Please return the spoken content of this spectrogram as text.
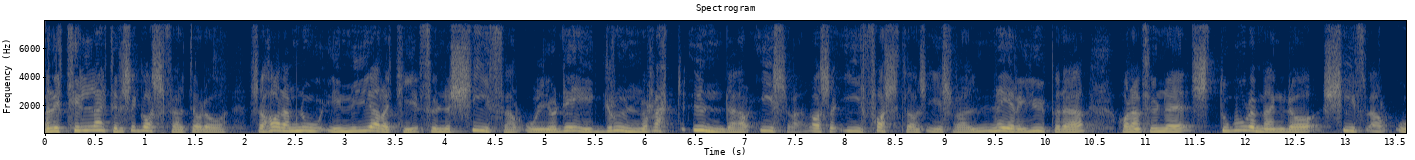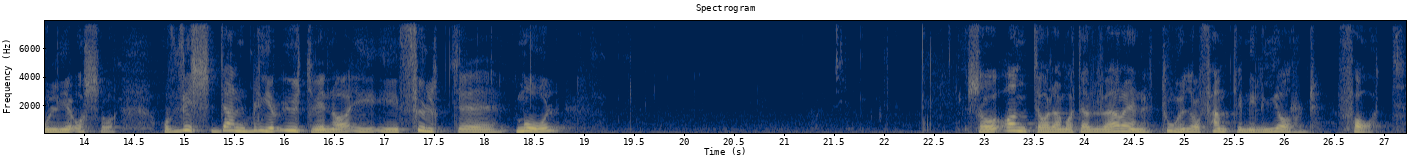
Men i tillegg til disse gassfeltene så har de nå i nyere tid funnet skiferolje. Og det er i grunnen rett under Israel, altså i fastlands-Israel. Ned i dypet der har de funnet store mengder skiferolje også. Og hvis den blir utvinna i, i, fullt eh, mål, så antar de at det vil være en 250 milliard fat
